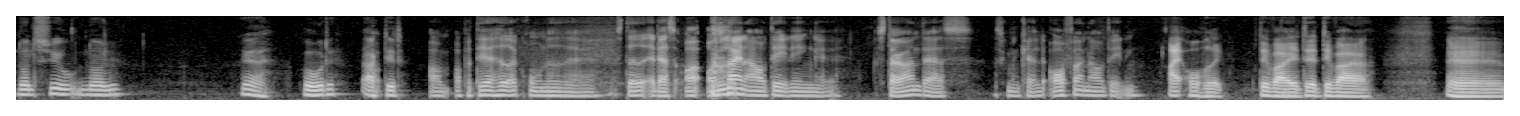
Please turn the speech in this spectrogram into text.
0, 7, 0, ja, 8, agtigt. Og, og på det her hedderkronet øh, sted, er deres online-afdeling øh, større end deres, hvad skal man kalde det, offline-afdeling? Nej, overhovedet ikke. Det var, et, det, det var øh,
